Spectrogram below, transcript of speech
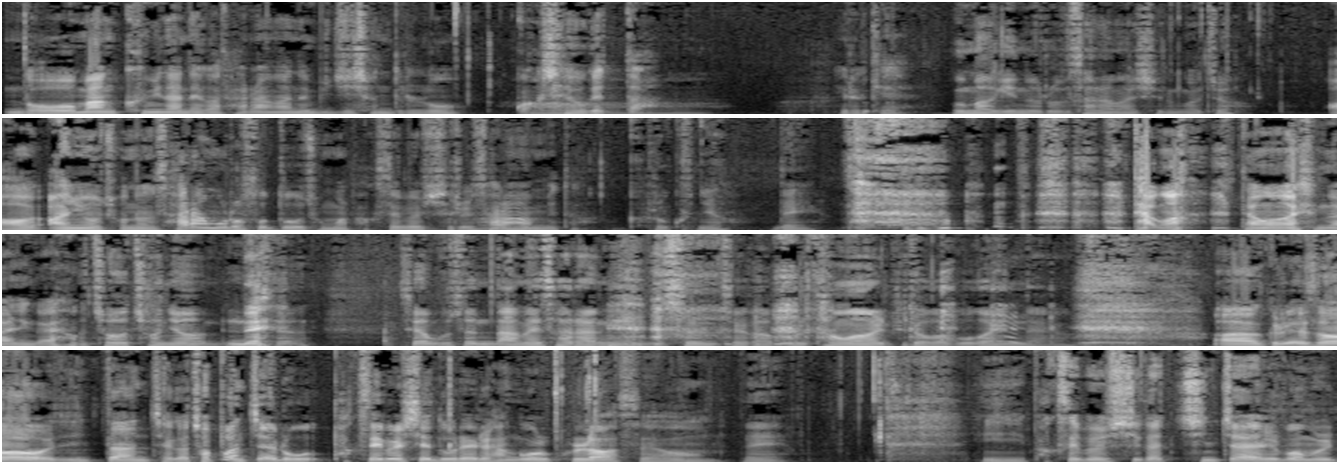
너만큼이나 내가 사랑하는 뮤지션들로 꽉 아. 채우겠다. 이렇게. 음악인으로 사랑하시는 거죠? 아, 아니요. 저는 사람으로서도 정말 박세별 씨를 아, 사랑합니다. 그렇군요. 네. 당황, 당황하신 거 아닌가요? 저 전혀. 네. 제가, 무슨 남의 사랑에 무슨 제가 뭘 당황할 필요가 뭐가 있나요? 아, 그래서 일단 제가 첫 번째로 박세별 씨의 노래를 한 곡을 골라왔어요. 네. 이 박세별 씨가 진짜 앨범을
